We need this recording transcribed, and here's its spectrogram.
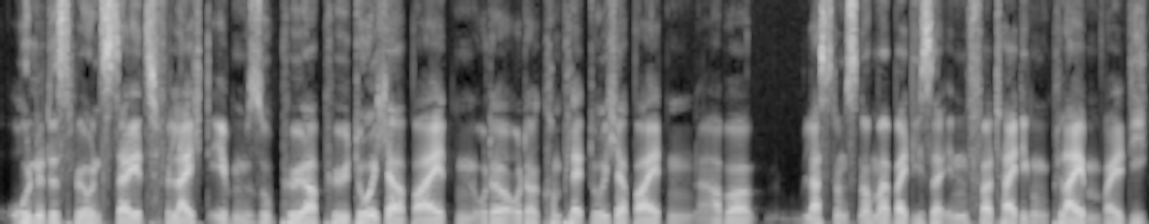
ohne dass wir uns da jetzt vielleicht eben so peu à peu durcharbeiten oder, oder komplett durcharbeiten, aber lasst uns nochmal bei dieser Innenverteidigung bleiben, weil die,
